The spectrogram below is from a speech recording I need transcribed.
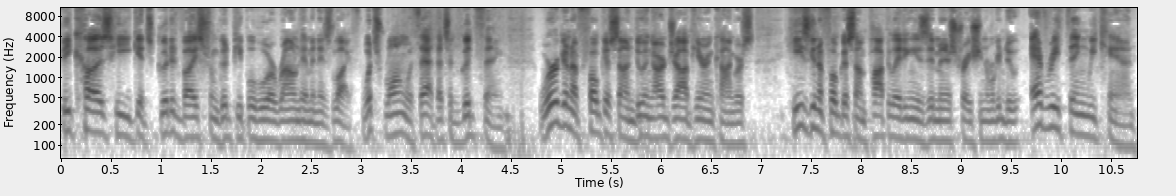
because he gets good advice from good people who are around him in his life. What's wrong with that? That's a good thing. We're going to focus on doing our job here in Congress. He's going to focus on populating his administration, and we're going to do everything we can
